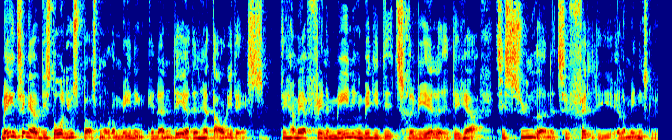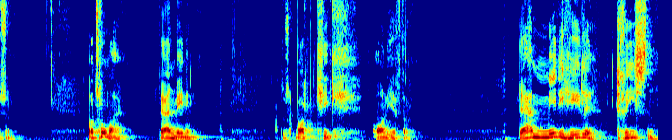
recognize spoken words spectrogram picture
Men en ting er jo de store livsspørgsmål om mening. En anden, det er den her dagligdags. Det her med at finde mening midt i det trivielle, det her tilsyneladende tilfældige eller meningsløse. Og tro mig, der er en mening. Du skal godt kigge ordentligt efter. Der er midt i hele krisen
